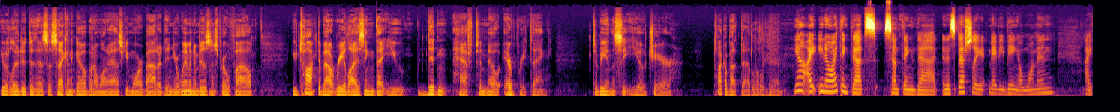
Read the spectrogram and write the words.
You alluded to this a second ago, but I want to ask you more about it. In your women in business profile, you talked about realizing that you didn't have to know everything to be in the CEO chair. Talk about that a little bit. Yeah, I you know I think that's something that, and especially maybe being a woman, I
